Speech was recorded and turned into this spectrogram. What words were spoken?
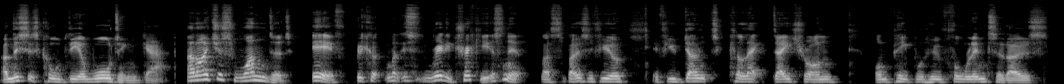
And this is called the awarding gap. And I just wondered if because well, is really tricky, isn't it? I suppose if you if you don't collect data on on people who fall into those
